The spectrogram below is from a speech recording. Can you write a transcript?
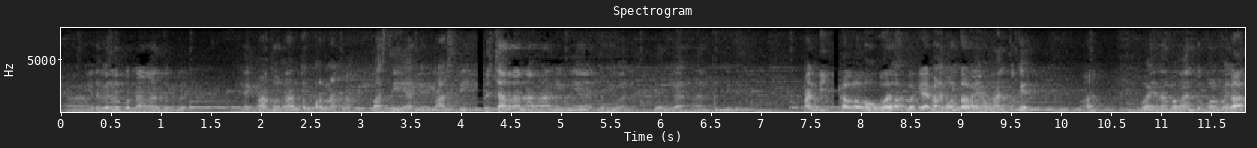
Ah. gitu. Tapi lu pernah ngantuk gak? Naik Ng- motor? ngantuk pernah Pasti ya kayak gitu. Pasti. Terus cara nanganinnya itu gimana? Biar nggak ngantuk gitu. mandi kalau gue gua sebagai anak motor bukannya ngantuk ya? Hah? Bukannya nambah ngantuk kalau mandi? enggak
